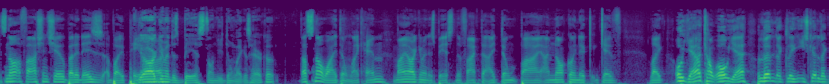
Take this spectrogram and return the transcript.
it's not a fashion show, but it is about PR. Your argument is based on you don't like his haircut. That's not why I don't like him. My argument is based on the fact that I don't buy. I'm not going to give like, oh yeah, I can't. Oh yeah, look, look, look he's got like,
